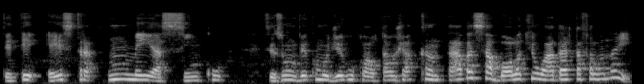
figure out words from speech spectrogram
TT Extra 165. Vocês vão ver como o Diego Clautal já cantava essa bola que o Adar está falando aí.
